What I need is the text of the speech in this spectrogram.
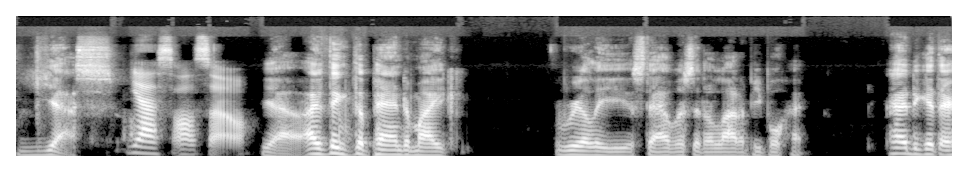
yes. Yes, also. Yeah, I think the pandemic really established that a lot of people had, to get their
